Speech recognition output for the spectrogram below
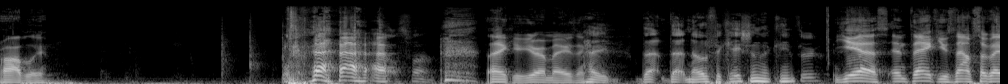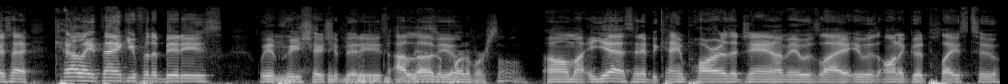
Probably. That was fun. Thank you. You're amazing. Hey, that that notification that came through. Yes, and thank you. I'm so glad you said it. Kelly, thank you for the biddies. We appreciate you, thank you, biddies. I you. It love you. a part of our song. Oh my yes, and it became part of the jam. It was like it was on a good place too.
